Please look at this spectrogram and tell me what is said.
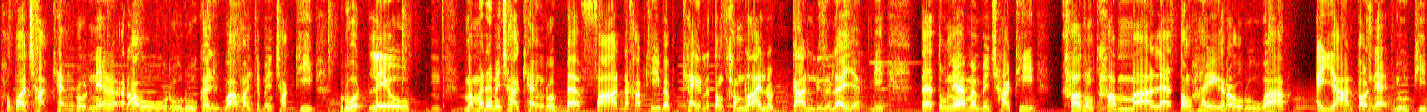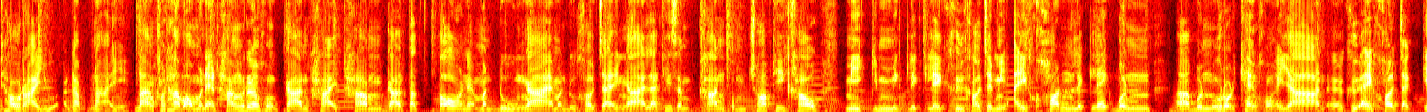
เพราะว่าฉากแข่งรถเนี่ยเรารู้ๆกันอยู่ว่ามันจะเป็นฉากที่รวดเร็วมมันไม่ได้เป็นฉากแข่งรถแบบฟาสต์นะครับที่แบบแข่งแล้วต้องทำลายรถกันหรืออะไรอย่างนี้ แต่ตรงเนี้ยมันเป็นฉากที่ เขาต้องทำมาและต้องให้เรารู้ว่าไอยานตอนนี้อยู่ที่เท่าไหร่อยู่อันดับไหน หนังเขาทำออกมาเนี่ยทั้งเรื่องของการถ่ายทำการตัดต่อเนี่ยมันดูง่ายมันดูเข้าใจง่าย และที่สำคัญผมชอบที่เขามีกิมมิคเล็ก ๆ คือเขาจะมีไอคอนเล็ก ๆ บนอ่าบนรถแข่งของไอยานเออคือไอคอนจากเก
